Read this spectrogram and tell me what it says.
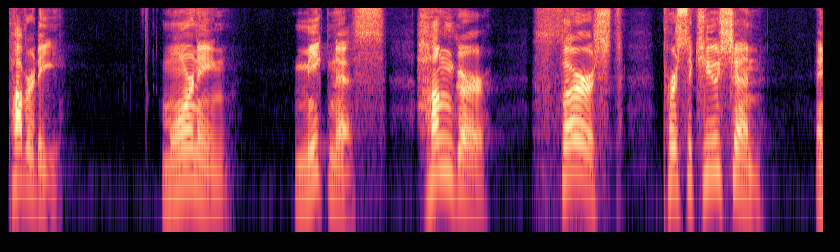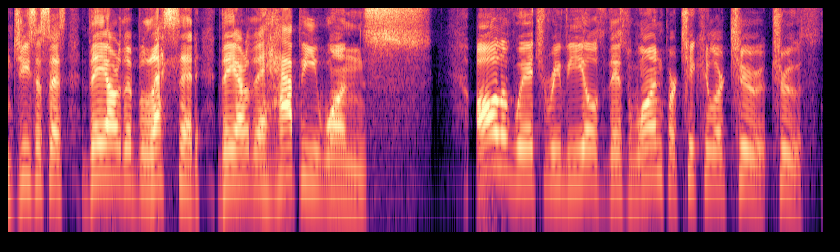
Poverty, mourning, meekness, hunger, thirst, persecution. And Jesus says, they are the blessed, they are the happy ones. All of which reveals this one particular tr- truth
